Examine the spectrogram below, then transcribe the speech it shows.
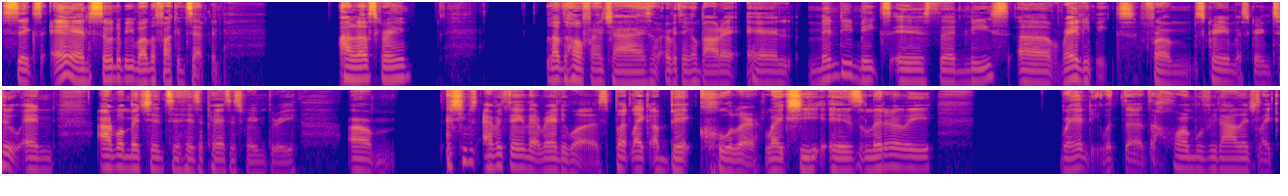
6, and soon to be motherfucking 7. I love Scream. Love the whole franchise, and everything about it. And Mindy Meeks is the niece of Randy Meeks from Scream and Scream 2. And honorable mention to his appearance in Scream 3. Um, and she was everything that Randy was, but like a bit cooler. Like she is literally Randy with the the horror movie knowledge. Like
